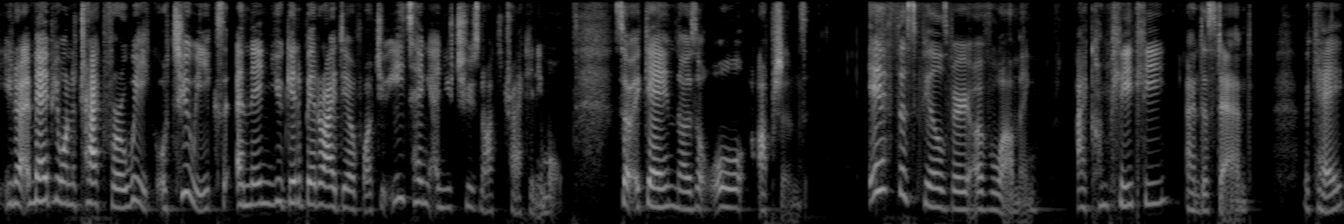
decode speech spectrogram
you know maybe you want to track for a week or two weeks and then you get a better idea of what you're eating and you choose not to track anymore so again those are all options if this feels very overwhelming i completely understand okay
